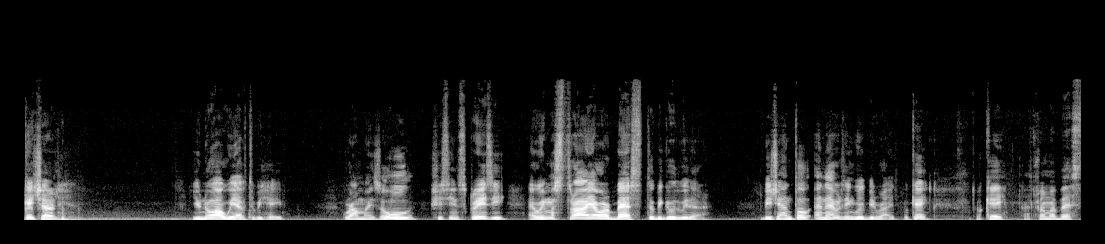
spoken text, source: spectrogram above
Okay, Charlie. You know how we have to behave. Grandma is old, she seems crazy, and we must try our best to be good with her. Be gentle, and everything will be right, okay? Okay, I'll try my best.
